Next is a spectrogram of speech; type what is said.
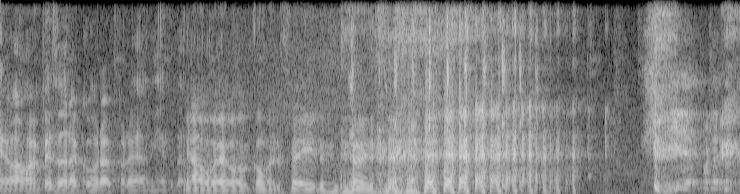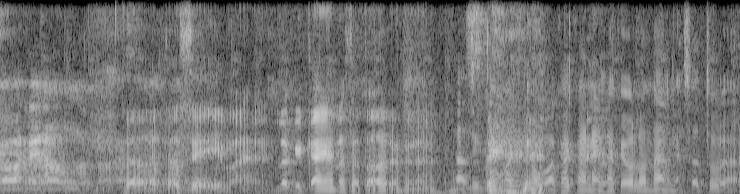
Vamos a empezar a cobrar por esa mierda. A huevo, como el fade. Y después le toca barrer a uno. todo. Sí, man. Lo que caen los tatuadores, mira. Así como, como acá Canela que lo nalgas a tu... ah,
